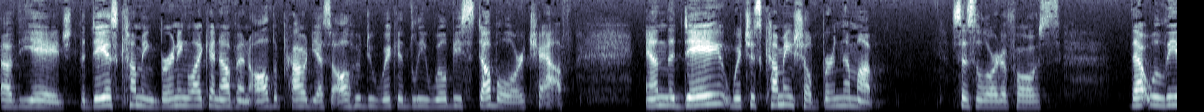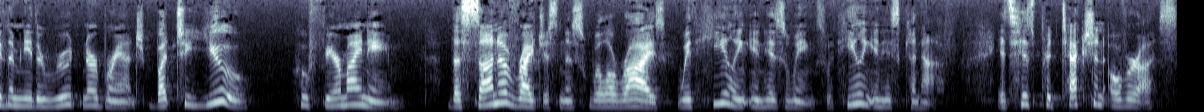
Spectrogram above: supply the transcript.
of the age the day is coming burning like an oven. All the proud yes all who do wickedly will be stubble or chaff and the day which is coming shall burn them up, says the Lord of hosts. That will leave them neither root nor branch. But to you who fear my name, the Sun of Righteousness will arise with healing in his wings, with healing in his kanaf. It's his protection over us.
